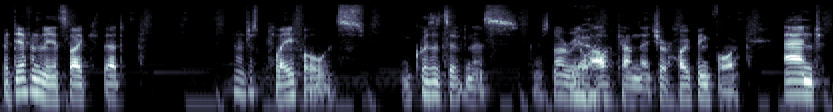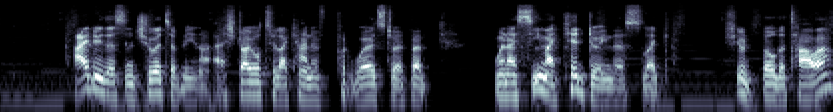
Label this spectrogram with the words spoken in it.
but definitely, it's like that, you know, just playful. It's inquisitiveness. There's no real yeah. outcome that you're hoping for, and I do this intuitively and I struggle to like kind of put words to it. But when I see my kid doing this, like she would build a tower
